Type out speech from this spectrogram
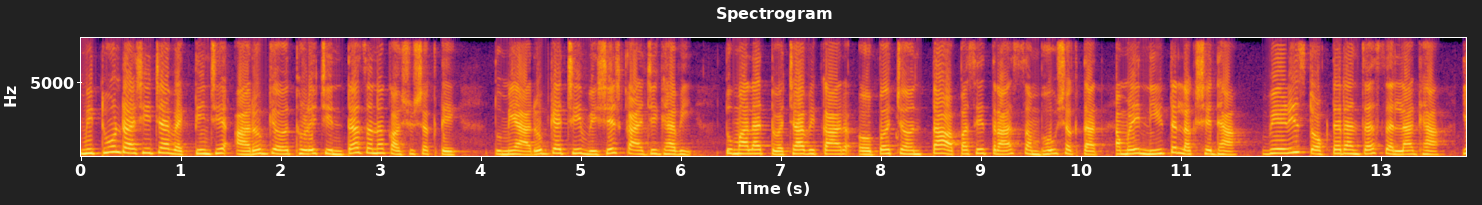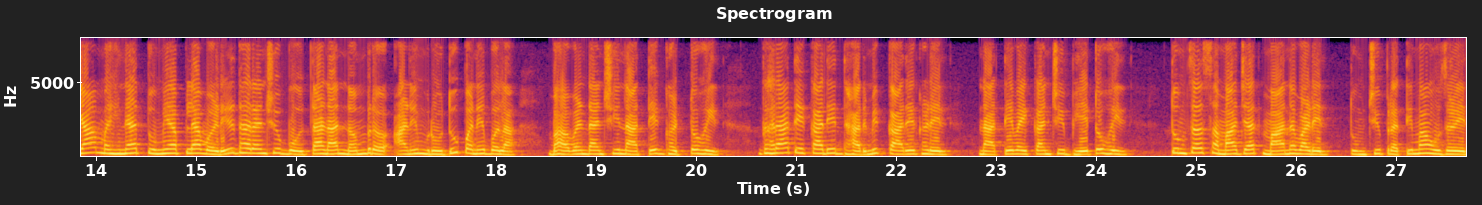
मिथुन राशीच्या व्यक्तींचे आरोग्य थोडे चिंताजनक असू शकते. तुम्ही आरोग्याची विशेष काळजी घ्यावी. तुम्हाला त्वचा विकार अपचन ताप असे त्रास संभवू शकतात. त्यामुळे नीट लक्ष द्या. वेळीच डॉक्टरांचा सल्ला घ्या. या महिन्यात तुम्ही आपल्या वडीलधाऱ्यांशी बोलताना नम्र आणि मृदूपणे बोला. भावंडांशी नाते घट्ट होईल. घरात एखादे धार्मिक कार्य घडेल. नातेवाईकांची भेट होईल. तुमचा समाजात मान वाढेल. तुमची प्रतिमा उजळेल.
